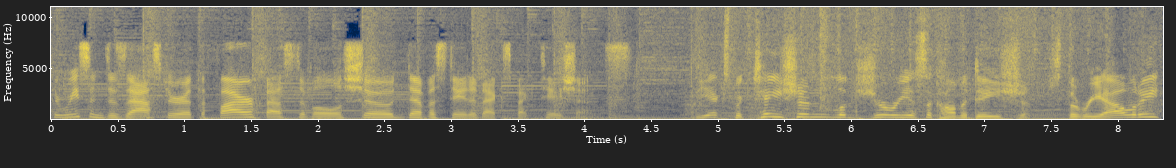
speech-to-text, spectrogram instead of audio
The recent disaster at the Fyre Festival showed devastated expectations. The expectation, luxurious accommodations. The reality,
